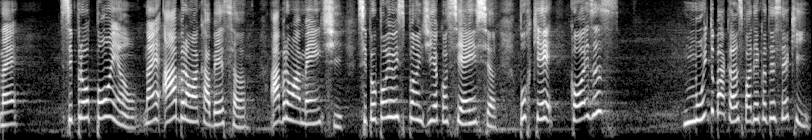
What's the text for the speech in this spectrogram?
né? se proponham, né? abram a cabeça, abram a mente, se proponham expandir a consciência, porque coisas muito bacanas podem acontecer aqui.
